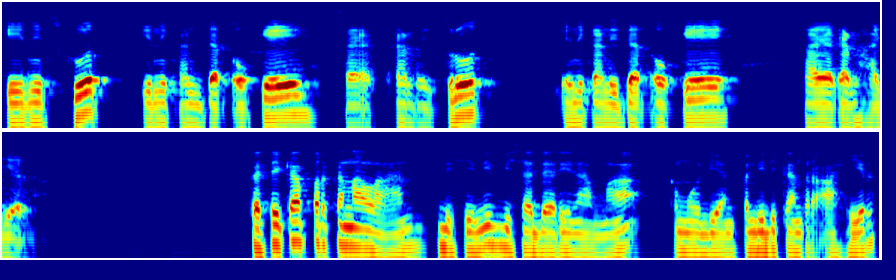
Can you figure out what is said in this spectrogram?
ini good, ini kandidat oke, okay, saya akan rekrut, ini kandidat oke, okay, saya akan hire. Ketika perkenalan, di sini bisa dari nama, kemudian pendidikan terakhir.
